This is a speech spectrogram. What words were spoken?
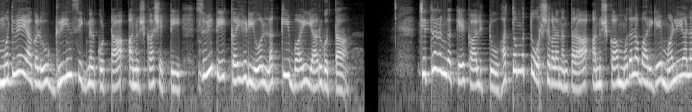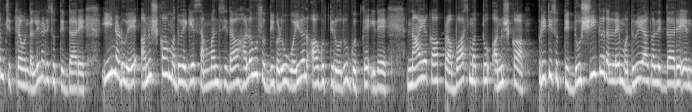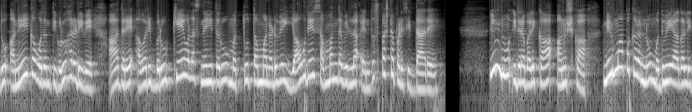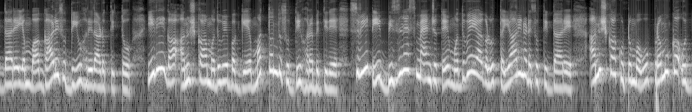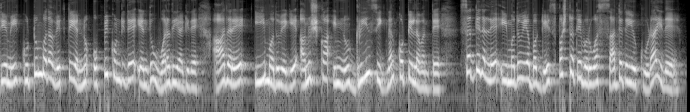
ಮದುವೆಯಾಗಲು green signal ಕೊಟ್ಟ Anushka Shetty. Sweety ಕೈ ಹಿಡಿಯೋ ಲಕ್ಕಿ ಬಾಯ್ ಯಾರು ಗೊತ್ತಾ? ಚಿತ್ರರಂಗಕ್ಕೆ ಕಾಲಿಟ್ಟು ಹತ್ತೊಂಬತ್ತು ವರ್ಷಗಳ ನಂತರ ಅನುಷ್ಕಾ ಮೊದಲ ಬಾರಿಗೆ ಮಲಯಾಳಂ ಚಿತ್ರವೊಂದಲ್ಲಿ ನಟಿಸುತ್ತಿದ್ದಾರೆ. ಈ ನಡುವೆ ಅನುಷ್ಕಾ ಮದುವೆಗೆ ಸಂಬಂಧಿಸಿದ ಹಲವು ಸುದ್ದಿಗಳು ವೈರಲ್ ಆಗುತ್ತಿರುವುದು ಗೊತ್ತೇ ಇದೆ. ನಾಯಕ ಪ್ರಭಾಸ್ ಮತ್ತು ಅನುಷ್ಕಾ ಪ್ರೀತಿಸುತ್ತಿದ್ದು ಶೀಘ್ರದಲ್ಲೇ ಮದುವೆಯಾಗಲಿದ್ದಾರೆ ಎಂದು ಅನೇಕ ವದಂತಿಗಳು ಹರಡಿವೆ. ಆದರೆ ಅವರಿಬ್ಬರು ಕೇವಲ ಸ್ನೇಹಿತರು ಮತ್ತು ತಮ್ಮ ನಡುವೆ ಯಾವುದೇ ಸಂಬಂಧವಿಲ್ಲ ಎಂದು ಸ್ಪಷ್ಟಪಡಿಸಿದ್ದಾರೆ. ಇನ್ನು ಇದರ ಬಳಿಕ ಅನುಷ್ಕಾ ನಿರ್ಮಾಪಕರನ್ನು ಮದುವೆಯಾಗಲಿದ್ದಾರೆ ಎಂಬ ಗಾಳಿ ಸುದ್ದಿಯು ಹರಿದಾಡುತ್ತಿತ್ತು. ಇದೀಗ ಅನುಷ್ಕಾ ಮದುವೆ ಬಗ್ಗೆ ಮತ್ತೊಂದು ಸುದ್ದಿ ಹೊರಬಿದ್ದಿದೆ. ಸ್ವೀಟಿ ಬಿಸ್ನೆಸ್ ಮ್ಯಾನ್ ಜೊತೆ ಮದುವೆಯಾಗಲು ತಯಾರಿ ನಡೆಸುತ್ತಿದ್ದಾರೆ. ಅನುಷ್ಕಾ ಕುಟುಂಬವು ಪ್ರಮುಖ ಉದ್ಯಮಿ ಕುಟುಂಬದ ವ್ಯಕ್ತಿಯನ್ನು ಒಪ್ಪಿಕೊಂಡಿದೆ ಎಂದು ವರದಿಯಾಗಿದೆ. ಆದರೆ ಈ ಮದುವೆಗೆ ಅನುಷ್ಕಾ ಇನ್ನೂ ಗ್ರೀನ್ ಸಿಗ್ನಲ್ ಕೊಟ್ಟಿಲ್ಲವಂತೆ. ಸದ್ಯದಲ್ಲೇ ಈ ಮದುವೆಯ ಬಗ್ಗೆ ಸ್ಪಷ್ಟತೆ ಬರುವ ಸಾಧ್ಯತೆಯೂ ಕೂಡ ಇದೆ.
